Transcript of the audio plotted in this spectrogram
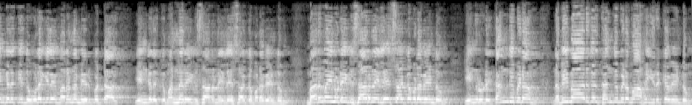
எங்களுக்கு இந்த உலகிலே மரணம் ஏற்பட்டால் எங்களுக்கு மன்னரை விசாரணை லேசாக்கப்பட வேண்டும். மறுமையினுடைய விசாரணை லேசாக்கப்பட வேண்டும். எங்களுடைய தங்குமிடம் நபிமார்கள் தங்குமிடமாக இருக்க வேண்டும்.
